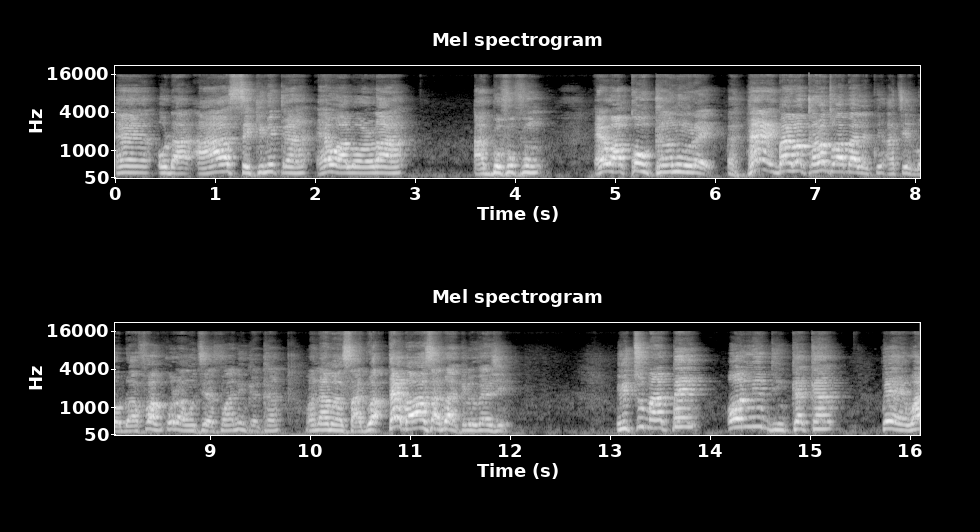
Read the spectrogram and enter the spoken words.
ẹ ọ̀dà àá ṣe kinní kan. Ẹ wà lọ ra àgbo funfun ẹ wàá kó nǹkan nù rẹ. Ìgbà lọkàn lọtọ wa balẹ̀ pé àti ìlọdọ afáàn kó làwọn tiẹ̀ fún wa ní nǹkan kan. Wọn náà máa ṣàdúrà. Tẹ́ ẹ bá wá ṣàdúrà kí ló fẹ́ ṣe? Ìtumọ̀ pé ó nídìí nǹkan kan pé ẹ wá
